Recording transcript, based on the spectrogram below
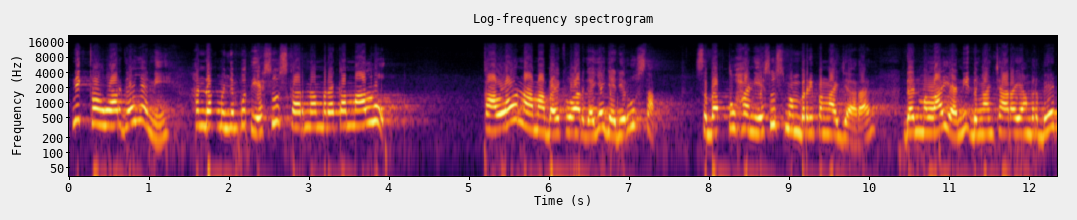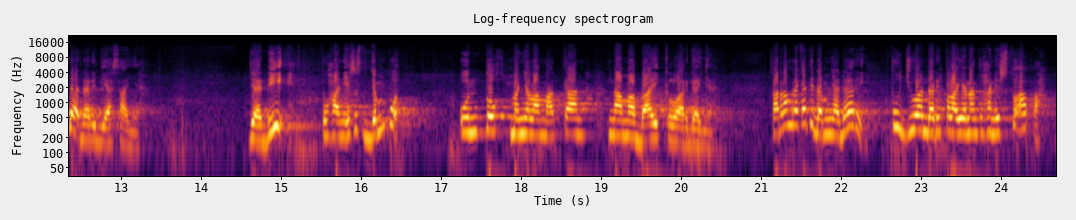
ini keluarganya nih hendak menjemput Yesus karena mereka malu. Kalau nama baik keluarganya jadi rusak. Sebab Tuhan Yesus memberi pengajaran dan melayani dengan cara yang berbeda dari biasanya. Jadi Tuhan Yesus jemput untuk menyelamatkan nama baik keluarganya. Karena mereka tidak menyadari tujuan dari pelayanan Tuhan Yesus itu apa.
